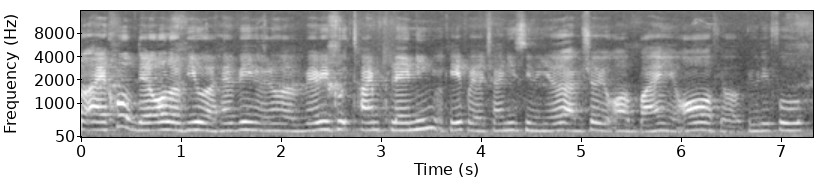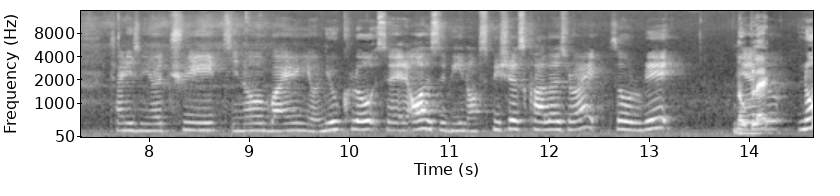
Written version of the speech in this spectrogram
I hope that all of you are having you know a very good time planning, okay, for your Chinese New Year. I'm sure you all are buying all of your beautiful Chinese New Year treats, you know, buying your new clothes, and it all has to be in auspicious colors, right? So red. No black? yellow- No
